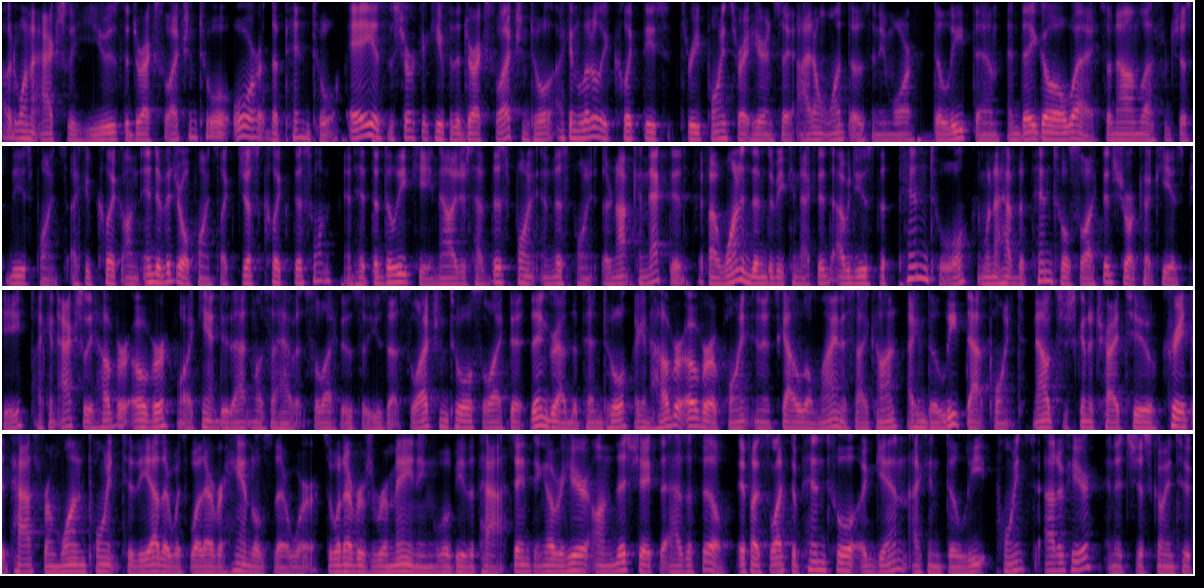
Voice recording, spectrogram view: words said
I would want to actually use the direct selection tool or the pen tool. A is the shortcut key for the direct selection tool. I can literally click these three points right here and say, I don't want those anymore, delete them, and they go away. So now I'm left with just these points. I could click on individual points, like just click this one and hit the delete key. Now I just have this point and this point. They're not connected. If I wanted them to be connected, I would use the pen tool. And when I have the pen tool selected, shortcut key is P, I can actually hover over, well, I can't do that unless I have it selected. So use that selection tool, select it, then grab the pen tool. I can hover over a point and it's got a little minus icon I can delete that point. Now it's just going to try to create the path from one point to the other with whatever handles there were. So whatever's remaining will be the path. Same thing over here on this shape that has a fill. If I select the pen tool again, I can delete points out of here and it's just going to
